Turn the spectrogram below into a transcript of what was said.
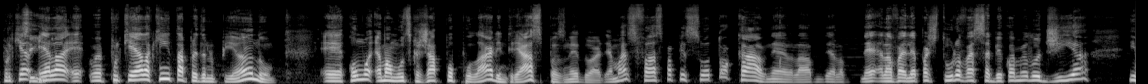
porque sim. ela é, é, porque ela, quem tá aprendendo piano, é, como é uma música já popular, entre aspas, né, Eduardo? É mais fácil para a pessoa tocar, né? Ela, ela, né? ela vai ler a partitura, vai saber qual é a melodia e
